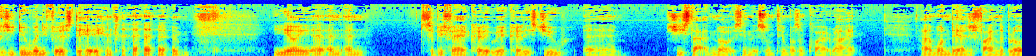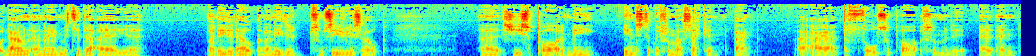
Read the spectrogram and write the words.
as you do when you first date. you know, and and to be fair, credit where credit's due. Um, she started noticing that something wasn't quite right, and one day I just finally broke down and I admitted that I uh, I needed help and I needed some serious help. Uh, she supported me instantly from that second. Bang! I, I had the full support of somebody, and, and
